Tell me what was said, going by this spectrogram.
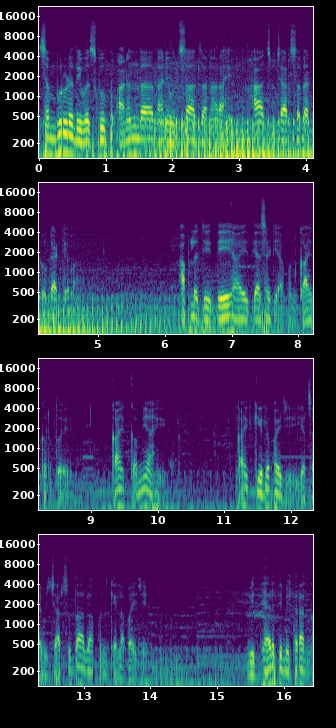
संपूर्ण दिवस खूप आनंदात आणि उत्साहात जाणार आहे. हाच विचार सदा डोक्यात ठेवा. आपलं जे देह आहे त्यासाठी आपण काय करतोय? काय कमी आहे? काय केलं पाहिजे याचा विचारसुद्धा आज आपण केला पाहिजे. विद्यार्थी मित्रांनो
